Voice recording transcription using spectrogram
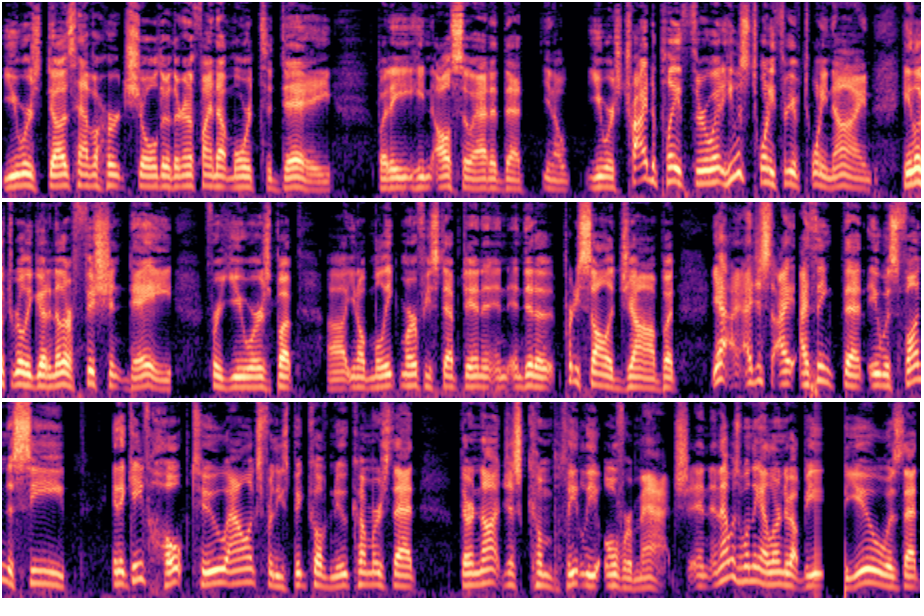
Ewers does have a hurt shoulder. They're going to find out more today. But he, he also added that, you know, Ewers tried to play through it. He was 23 of 29. He looked really good. Another efficient day for Ewers. But, uh, you know, Maalik Murphy stepped in and, and did a pretty solid job. But, yeah, I, I just I, I think that it was fun to see. And it gave hope, too, Alex, for these Big 12 newcomers that – they're not just completely overmatched. And, and that was one thing I learned about BYU was that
